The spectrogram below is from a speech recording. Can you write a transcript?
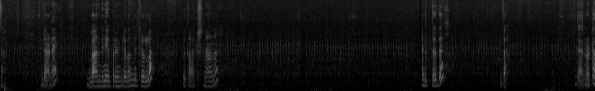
ദാ, ഇതാണ്. ബാന്തിനി പ്രിന്റിൽ വന്നിട്ടുള്ള ഒരു കളക്ഷനാണ് അടുത്തത് ഇതാ. ഇതാണ് കേട്ടോ.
